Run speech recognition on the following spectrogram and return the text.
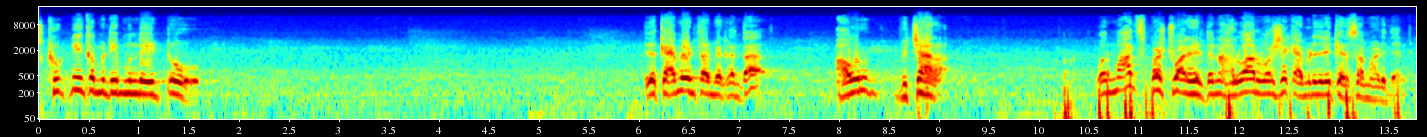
ಸ್ಕ್ರೂಟ್ನಿ ಕಮಿಟಿ ಮುಂದೆ ಇಟ್ಟು, ಇದು ಕ್ಯಾಬಿನೆಟ್ ತರಬೇಕಂತ ಅವರು ವಿಚಾರ. ಒಂದು ಮಾತು ಸ್ಪಷ್ಟವಾಗಿ ಹೇಳ್ತೇನೆ ಹಲವಾರು ವರ್ಷ ಕ್ಯಾಬಿನೆಟ್ದಲ್ಲಿ ಕೆಲಸ ಮಾಡಿದ್ದೇನೆ.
